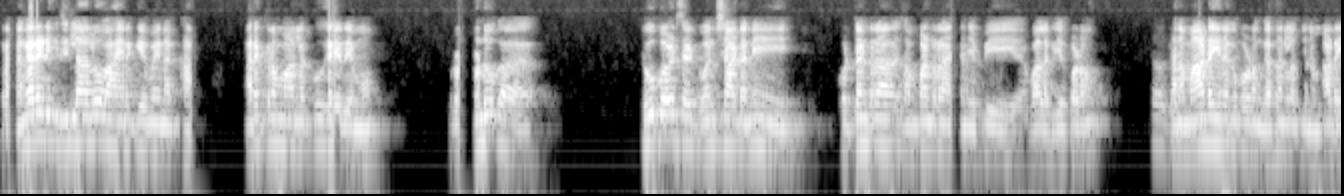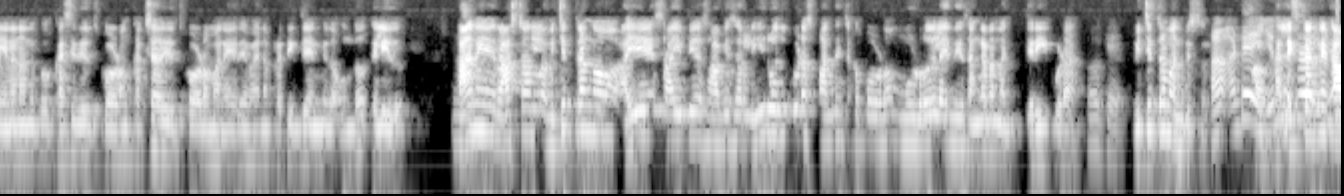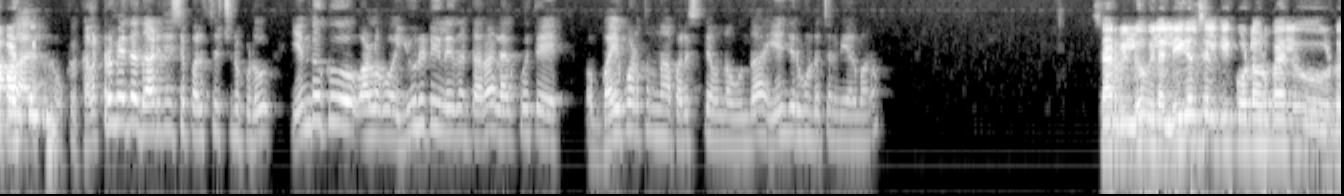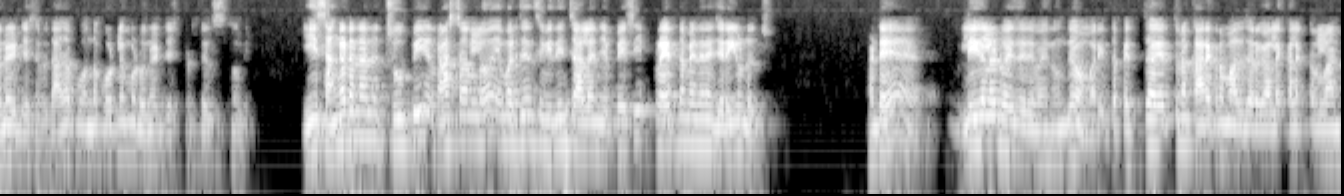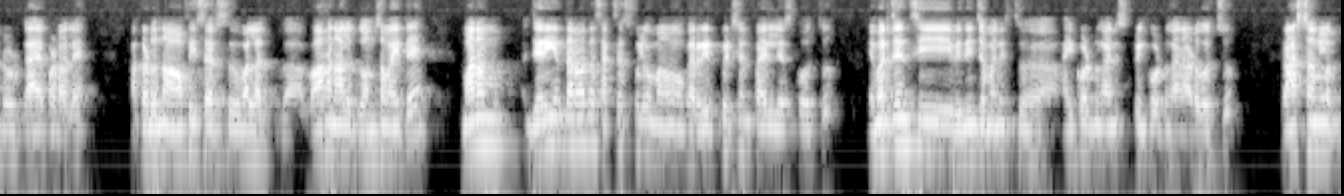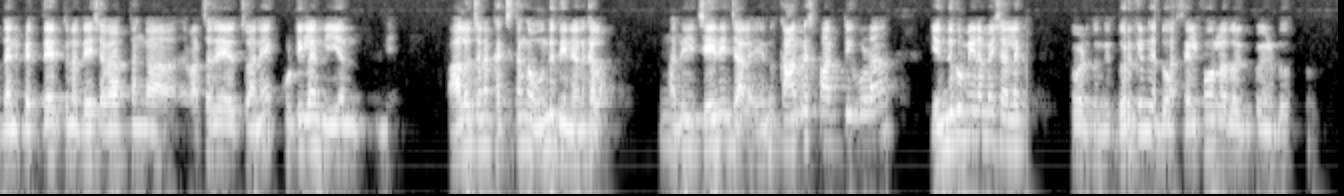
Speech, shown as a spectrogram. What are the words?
రంగారెడ్డి జిల్లాలో ఆయనకి ఏమైనా కార్యక్రమాలకు ఏదేమో రెండు two birds at one shot అని కొట్టండ్రా చంపండ్రా అని చెప్పి వాళ్ళకి చెప్పడం. తన మాట వినకపోవడం గతంలో తన మాట విననందుకు కసి తీర్చుకోవడం కక్ష తీర్చుకోవడం అనేది ఏమైనా ప్రతీక్ జైన్ మీద ఉందో తెలియదు కానీ రాష్ట్రంలో విచిత్రంగా ఐఏఎస్ ఐపీఎస్ ఆఫీసర్లు ఈ రోజు కూడా స్పందించకపోవడం మూడు రోజులైంది సంఘటన జరిగి కూడా. విచిత్రం అనిపిస్తుంది. అంటే కాపాడుకుంటున్నాం. ఒక కలెక్టర్ మీద దాడి చేసే పరిస్థితి వచ్చినప్పుడు ఎందుకు వాళ్ళకు యూనిటీ లేదంటారా? లేకపోతే భయపడుతున్న పరిస్థితి ఏమన్నా ఉందా? ఏం జరిగి ఉండొచ్చని మీ అనుమానం? సార్ వీళ్ళు వీళ్ళ లీగల్ సెల్కి కోట్ల రూపాయలు డొనేట్ చేశారు. దాదాపు వంద కోట్లేమో డొనేట్ చేసినట్టు తెలుస్తుంది. ఈ సంఘటనను చూపి రాష్ట్రంలో ఎమర్జెన్సీ విధించాలని చెప్పేసి ప్రయత్నం ఏదైనా జరిగి ఉండొచ్చు. అంటే లీగల్ అడ్వైజ్ ఏమైనా ఉందేమో మరి? ఇంత పెద్ద ఎత్తున కార్యక్రమాలు జరగాలి కలెక్టర్ లాంటి వాడు గాయపడాలి అక్కడ ఉన్న ఆఫీసర్స్ వాళ్ళ వాహనాలు ధ్వంసం అయితే మనం జరిగిన తర్వాత సక్సెస్ఫుల్గా మనం ఒక రిట్ పిటిషన్ ఫైల్ చేసుకోవచ్చు. ఎమర్జెన్సీ విధించమని హైకోర్టు కానీ సుప్రీంకోర్టును కానీ అడగొచ్చు. రాష్ట్రంలో దాన్ని పెద్ద ఎత్తున దేశవ్యాప్తంగా రచ్చ చేయొచ్చు అనే కుటిల నియం ఆలోచన ఖచ్చితంగా ఉంది దీని వెనకాల. అది ఛేదించాలి. ఎందుకు కాంగ్రెస్ పార్టీ కూడా ఎందుకు మీనమేషాలు లెక్క పెడుతుంది? దొరికింది సెల్ ఫోన్లో దొరికిపోయిండు.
